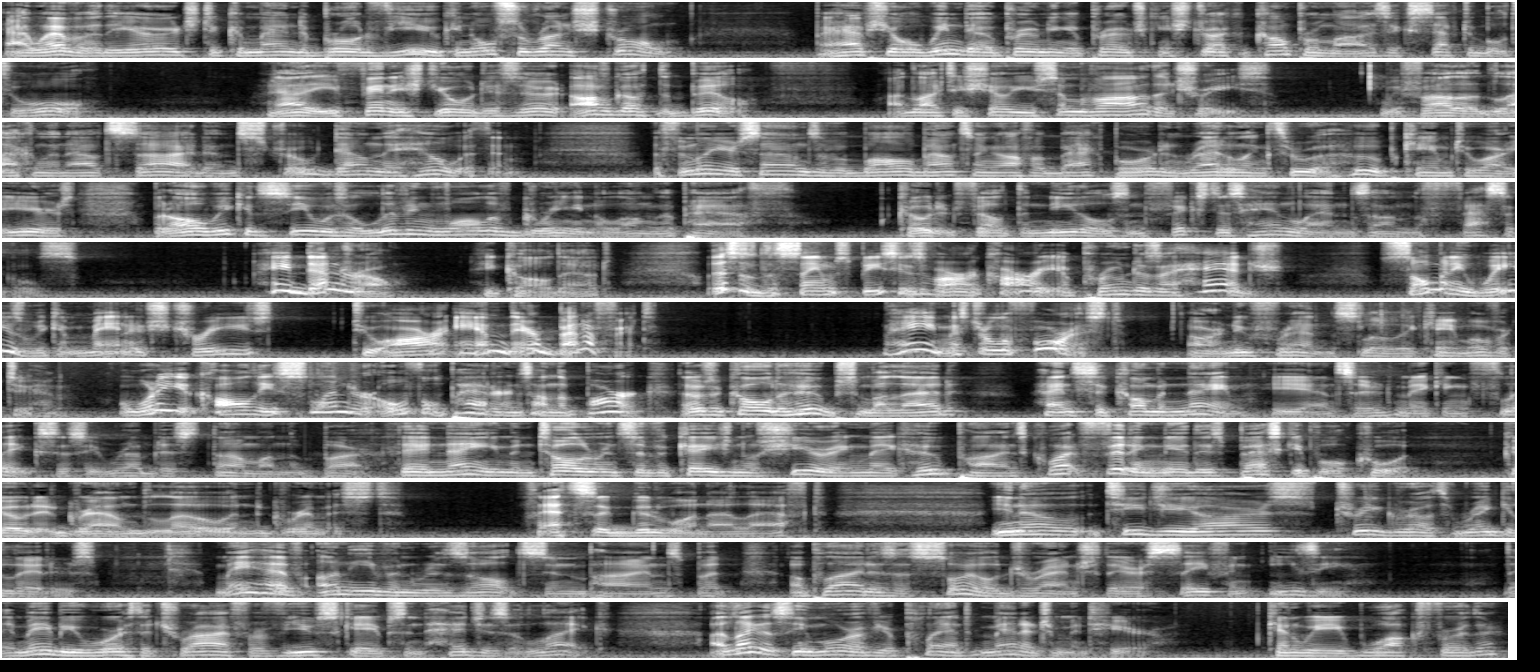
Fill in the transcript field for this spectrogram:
However, the urge to command a broad view can also run strong. Perhaps your window pruning approach can strike a compromise acceptable to all. Now that you've finished your dessert, I've got the bill. I'd like to show you some of our other trees. We followed Lachlan outside and strode down the hill with him. The familiar sounds of a ball bouncing off a backboard and rattling through a hoop came to our ears, but all we could see was a living wall of green along the path. Codit felt the needles and fixed his hand lens on the fascicles. Hey, Dendro, he called out. This is the same species of Araucaria pruned as a hedge. So many ways we can manage trees to our and their benefit. Hey, Mr. LaForest. Our new friend slowly came over to him. What do you call these slender oval patterns on the bark? Those are called hoops, my lad. Hence the common name, he answered, making flicks as he rubbed his thumb on the bark. Their name and tolerance of occasional shearing make hoop pines quite fitting near this basketball court. Codit ground low and grimaced. That's a good one, I laughed. You know, TGRs, tree growth regulators, may have uneven results in pines, but applied as a soil drench, they are safe and easy. They may be worth a try for viewscapes and hedges alike. I'd like to see more of your plant management here. Can we walk further?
